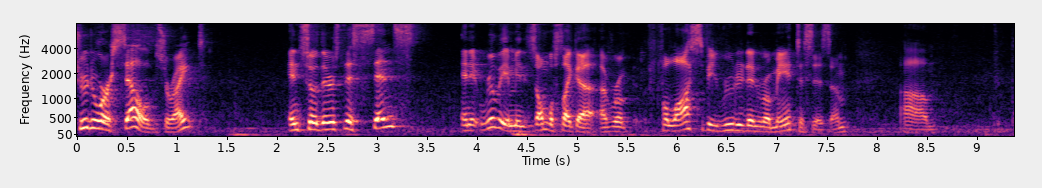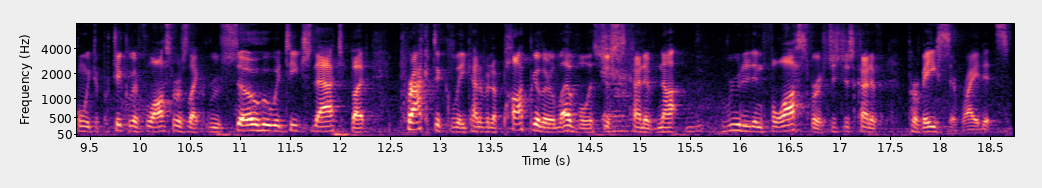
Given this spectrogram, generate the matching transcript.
True to ourselves, right? And so there's this sense, and it really, I mean, it's almost like a, a philosophy rooted in romanticism. Um, point to particular philosophers like Rousseau who would teach that, but practically, kind of at a popular level, it's just kind of not rooted in philosophers, just just kind of pervasive, right? It's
